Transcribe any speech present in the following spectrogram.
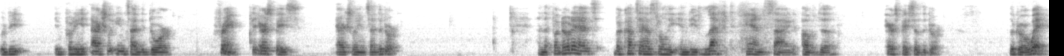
would be in putting it actually inside the door frame, the airspace actually inside the door. And the footnote adds, Bakatze Hasmali in the left hand side of the airspace of the door, the doorway.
